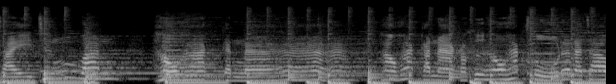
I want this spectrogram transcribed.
ใจถึงวันเฮาฮักกันนาเฮาฮักกันนาก็คือเฮาฮักสูนั่นนะเจ้า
